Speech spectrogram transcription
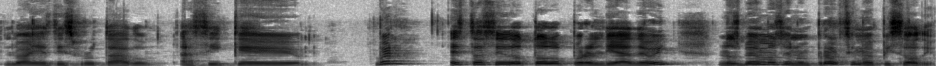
lo hayas disfrutado. Así que, bueno, esto ha sido todo por el día de hoy. Nos vemos en un próximo episodio.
